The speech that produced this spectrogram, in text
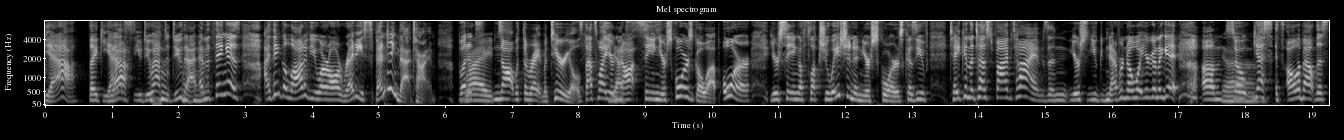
yeah, like, yes, you do have to do that. and the thing is, I think a lot of you are already spending that time, but Right. it's not with the right materials. That's why you're Yes. not seeing your scores go up or you're seeing a fluctuation in your scores because you've taken the test five times and you're, you never know what you're going to get. Um, So yes, it's all about this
